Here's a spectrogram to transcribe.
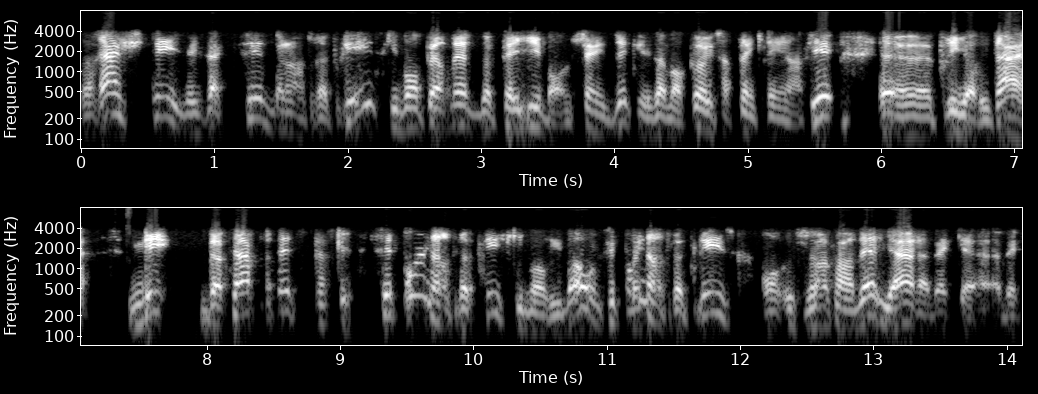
racheter les actifs de l'entreprise qui vont permettre de payer, bon, le syndic, les avocats et certains créanciers euh, prioritaires, mais de faire peut-être parce que c'est pas une entreprise qui moribonde, c'est pas une entreprise. On, je l'entendais hier avec euh, avec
